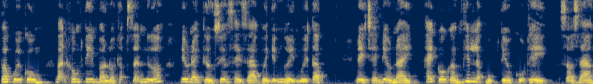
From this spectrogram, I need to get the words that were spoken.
Và cuối cùng, bạn không tin vào luật hấp dẫn nữa, điều này thường xuyên xảy ra với những người mới tập. Để tránh điều này, hãy cố gắng thiết lập mục tiêu cụ thể, rõ ràng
